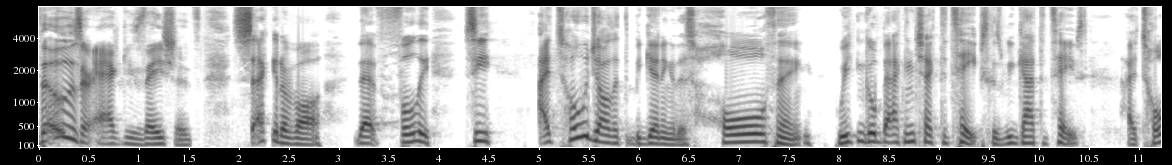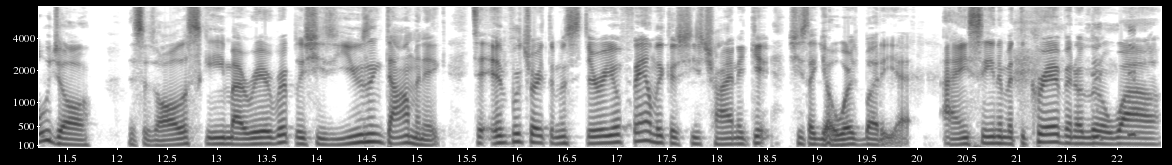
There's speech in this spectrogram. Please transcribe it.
those are accusations. Second of all, that fully see, I told y'all at the beginning of this whole thing, we can go back and check the tapes because we got the tapes. I told y'all this is all a scheme by Rhea Ripley. She's using Dominic to infiltrate the Mysterio family because she's trying to get. She's like, "Yo, where's Buddy at? I ain't seen him at the crib in a little while.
